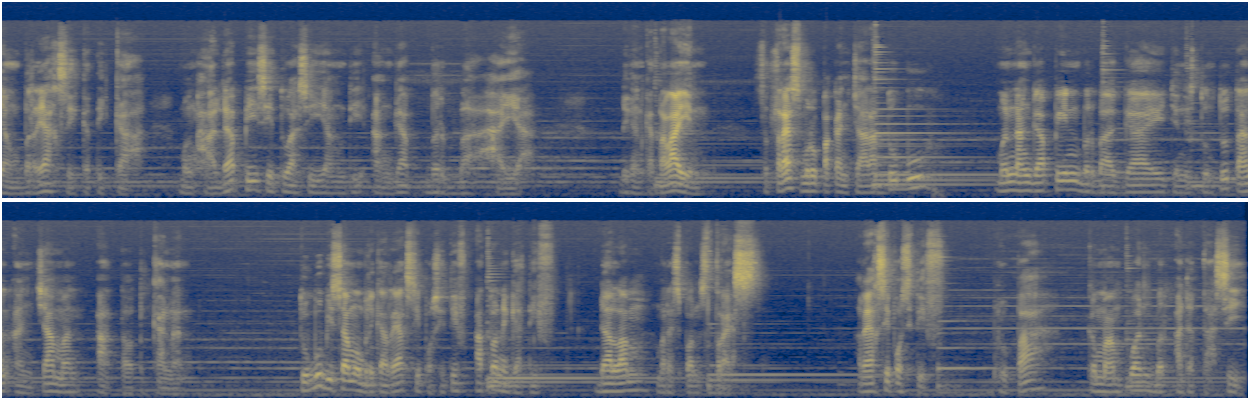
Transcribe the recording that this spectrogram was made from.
yang bereaksi ketika menghadapi situasi yang dianggap berbahaya. Dengan kata lain, stres merupakan cara tubuh menanggapi berbagai jenis tuntutan, ancaman, atau tekanan. Tubuh bisa memberikan reaksi positif atau negatif dalam merespon stres. Reaksi positif berupa kemampuan beradaptasi,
